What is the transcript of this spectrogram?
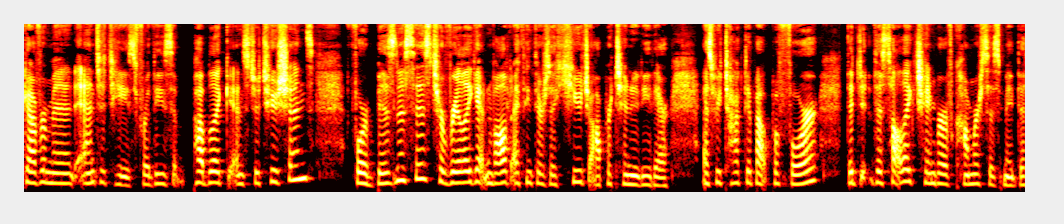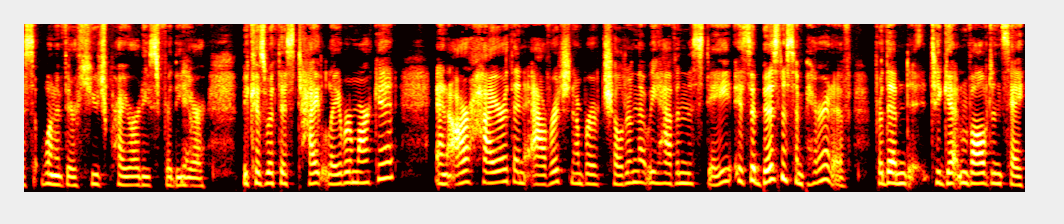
government entities, for these public institutions, for businesses to really get involved. I think there's a huge opportunity there. As we talked about before, the, the Salt Lake Chamber of Commerce has made this one of their huge priorities for the year because with this tight labor market and our higher than average number of children that we have in the state, it's a business imperative for them to, to get involved and say,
